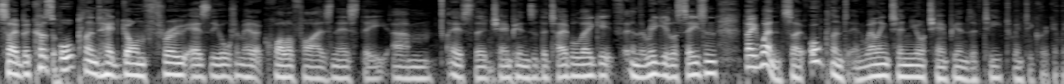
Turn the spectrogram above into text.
So because Auckland had gone through as the automatic qualifiers and as the um, as the champions of the table they get in the regular season, they win. So Auckland and Wellington, your champions of T20 cricket.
